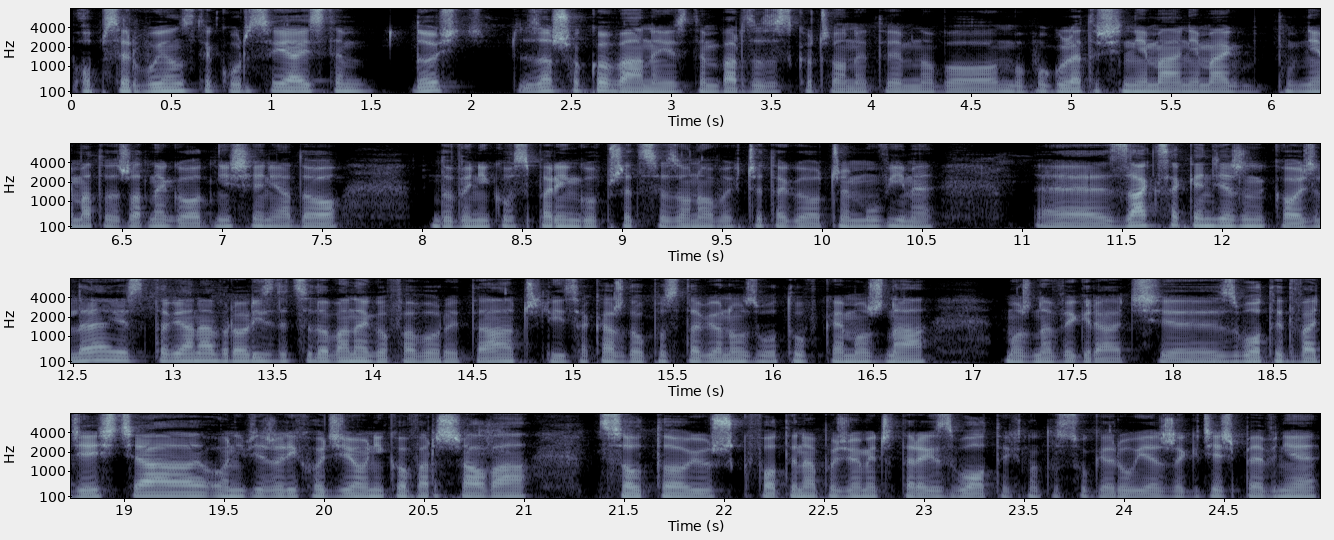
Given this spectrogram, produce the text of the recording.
obserwując te kursy, ja jestem dość zaszokowany, jestem bardzo zaskoczony tym, no bo, bo w ogóle to się nie ma, nie ma, jakby, nie ma to żadnego odniesienia do, do wyników sparingów przedsezonowych, czy tego, o czym mówimy. E, Zaksa Kędzierzyn-Koźle jest stawiana w roli zdecydowanego faworyta, czyli za każdą postawioną złotówkę można, można wygrać e, złoty 20. Oni, jeżeli chodzi o Niko Warszawa, są to już kwoty na poziomie 4 złotych. No to sugeruje, że gdzieś pewnie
